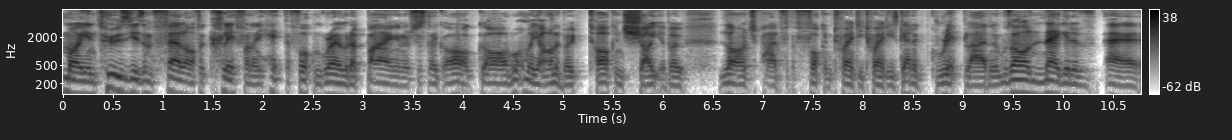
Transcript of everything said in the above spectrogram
my enthusiasm fell off a cliff and I hit the fucking ground with a bang and it was just like, oh god, what am I on about talking shite about launchpad for the fucking 2020s? Get a grip, lad. And it was all negative uh,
